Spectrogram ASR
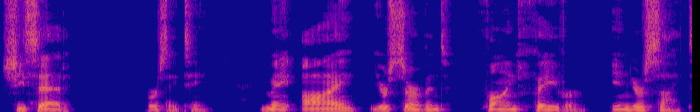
She said, verse 18, May I, your servant, find favor in your sight.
